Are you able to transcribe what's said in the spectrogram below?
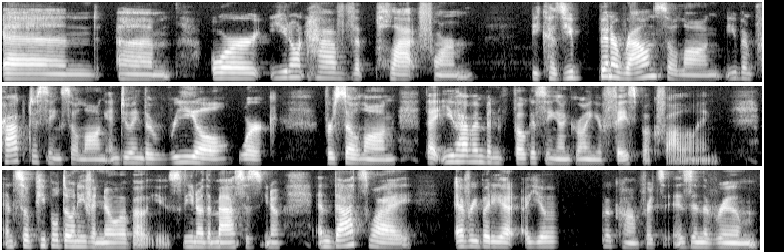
And, um, or you don't have the platform because you've been around so long, you've been practicing so long and doing the real work for so long that you haven't been focusing on growing your Facebook following. And so people don't even know about you. So, you know, the masses, you know, and that's why everybody at a yoga conference is in the room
